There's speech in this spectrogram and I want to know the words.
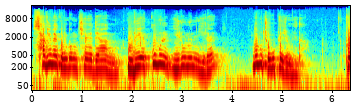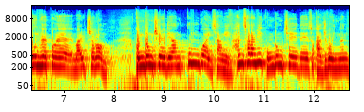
사귐의 공동체에 대한 우리의 꿈을 이루는 일에 너무 조급해집니다. 본회퍼의 말처럼 공동체에 대한 꿈과 이상이 한 사람이 공동체에 대해서 가지고 있는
